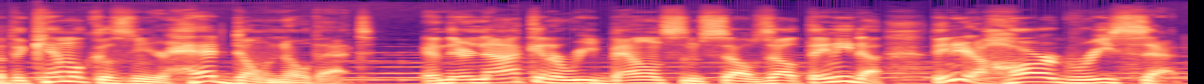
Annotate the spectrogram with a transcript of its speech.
but the chemicals in your head don't know that, and they're not going to rebalance themselves out. They need a they need a hard reset.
